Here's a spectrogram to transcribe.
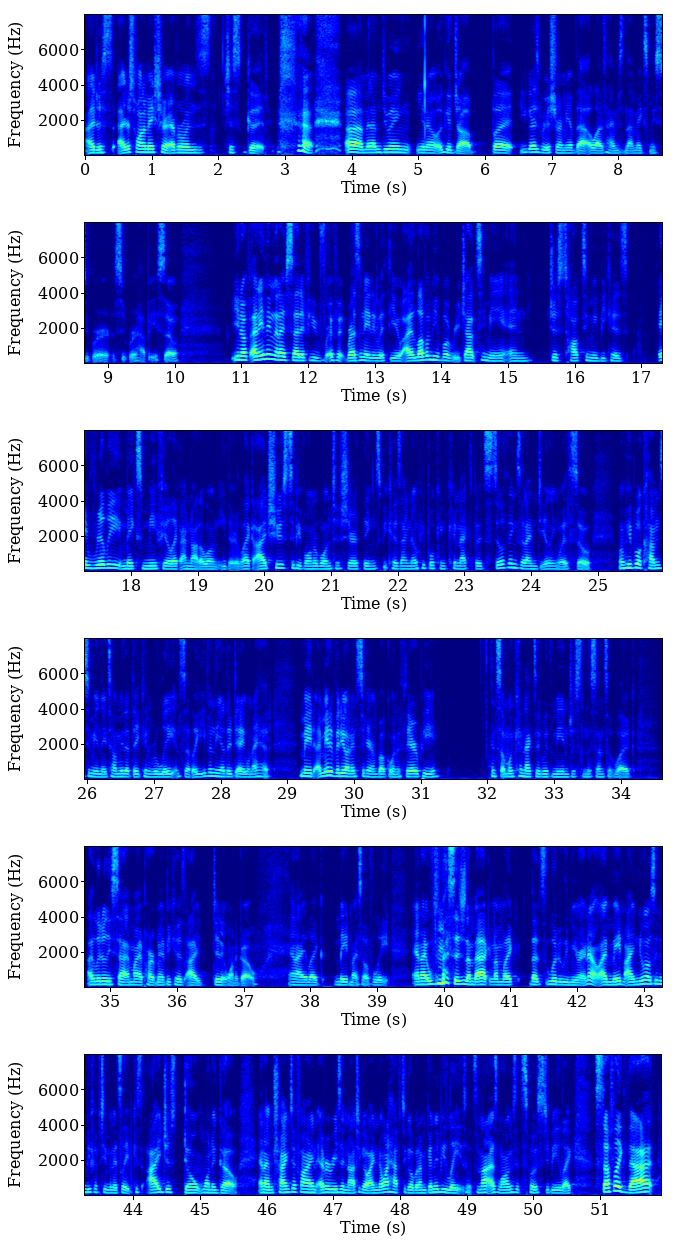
I just I just want to make sure everyone's just good, um, and I'm doing you know a good job. But you guys reassure me of that a lot of times, and that makes me super super happy. So you know, if anything that I've said, if you if it resonated with you, I love when people reach out to me and just talk to me because it really makes me feel like I'm not alone either. Like I choose to be vulnerable and to share things because I know people can connect, but it's still things that I'm dealing with. So when people come to me and they tell me that they can relate and stuff, like even the other day when I had made I made a video on Instagram about going to therapy and someone connected with me and just in the sense of like I literally sat in my apartment because I didn't want to go and I like made myself late. And I messaged them back and I'm like, that's literally me right now. I made I knew I was gonna be 15 minutes late because I just don't want to go. And I'm trying to find every reason not to go. I know I have to go, but I'm gonna be late, so it's not as long as it's supposed to be. Like stuff like that.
